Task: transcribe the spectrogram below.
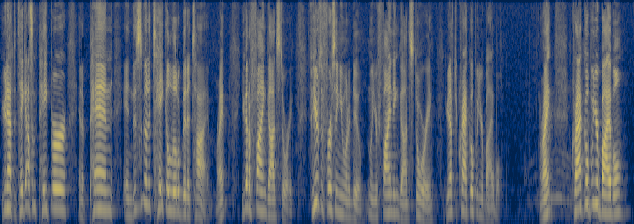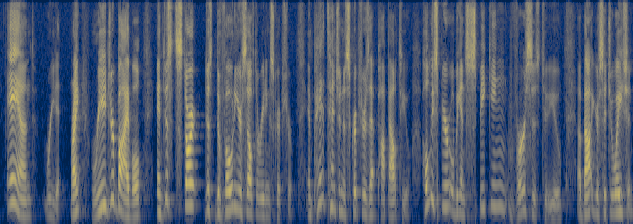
you're going to have to take out some paper and a pen, and this is going to take a little bit of time, right? You got to find God's story. So here's the first thing you want to do when you're finding God's story. You're going to have to crack open your Bible, right? Crack open your Bible and read it, right? Read your Bible and just start just devoting yourself to reading Scripture. And pay attention to scriptures that pop out to you. Holy Spirit will begin speaking verses to you about your situation.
